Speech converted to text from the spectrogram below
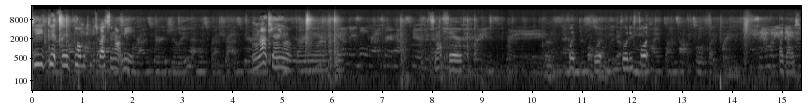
she gets a pumpkin spice and not me. I'm not caring about that anymore. It's not fair. Foot, foot, footy foot. Bye guys.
